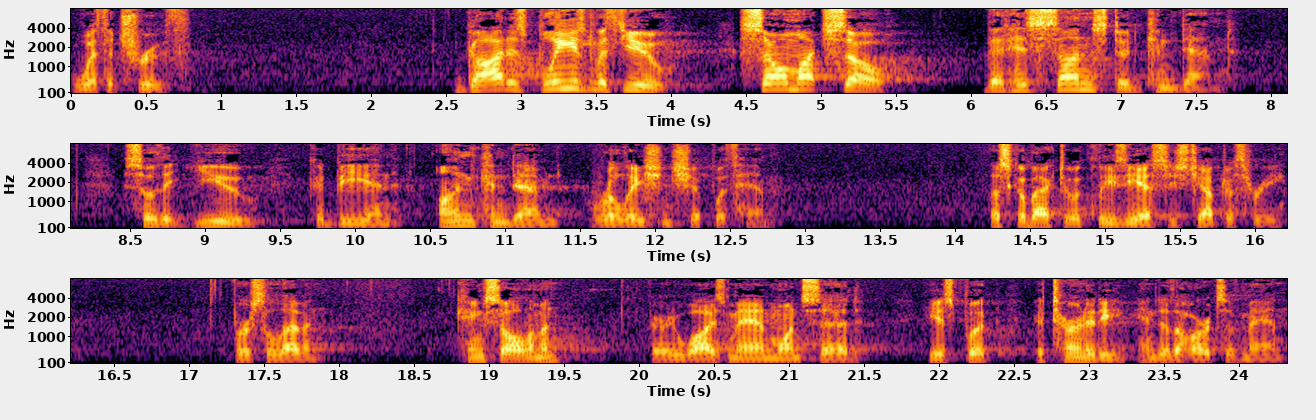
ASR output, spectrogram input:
with a truth. God is pleased with you, so much so that his son stood condemned, so that you could be in uncondemned relationship with him. Let's go back to Ecclesiastes chapter 3, verse 11. King Solomon, very wise man, once said, He has put eternity into the hearts of man.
